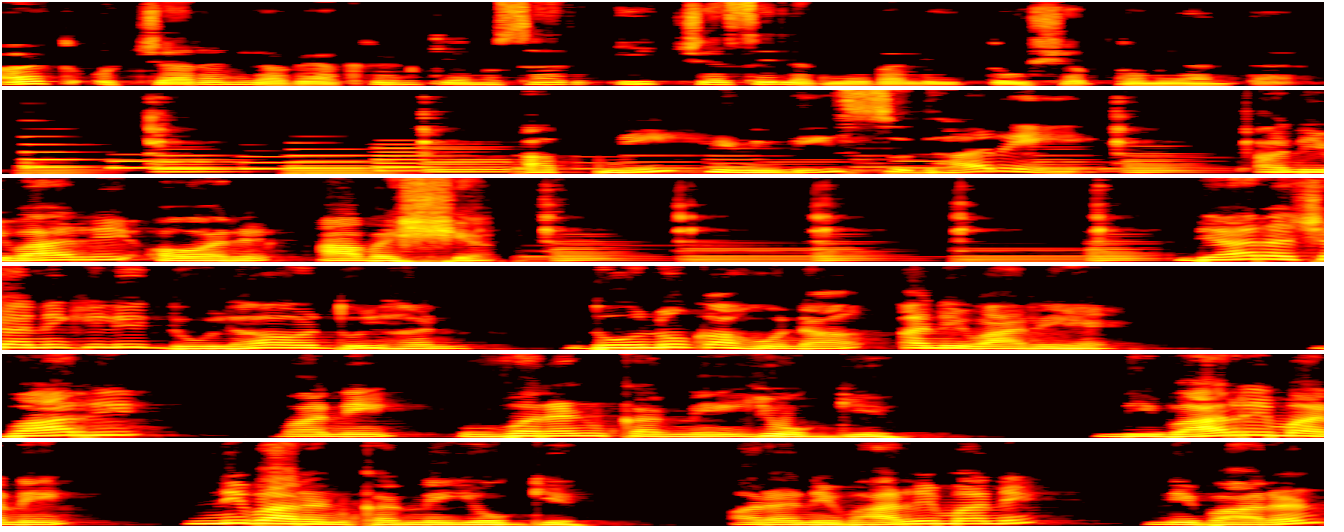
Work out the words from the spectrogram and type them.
अर्थ, उच्चारण या व्याकरण के अनुसार एक जैसे लगने वाले दो शब्दों में अंतर। अपनी हिंदी सुधारें। अनिवार्य और आवश्यक। ब्याह रचाने के लिए दूल्हा और दुल्हन दोनों का होना अनिवार्य है। वार्य माने वरण करने योग्य। निवार्य माने निवारण करने योग्य। और अनिवार्य माने निवारण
